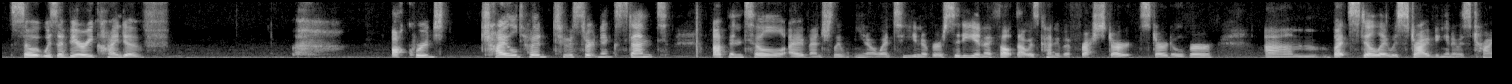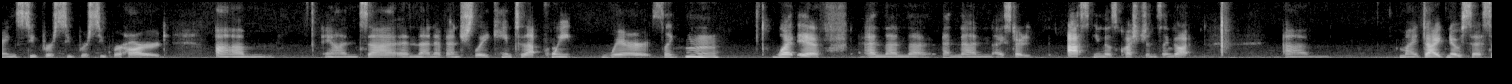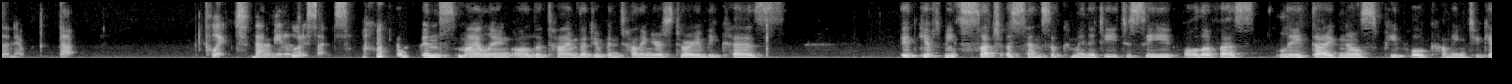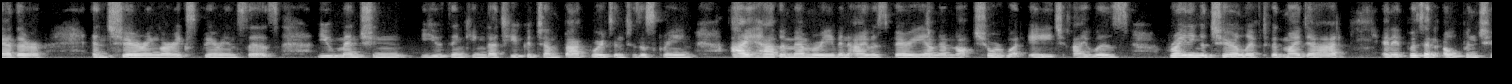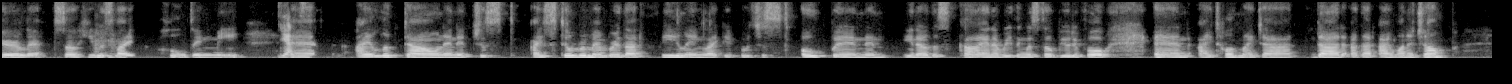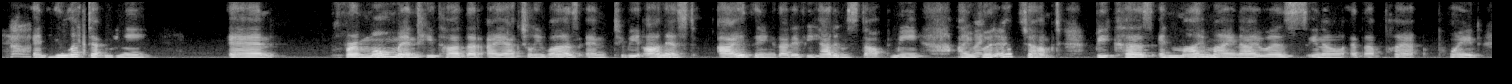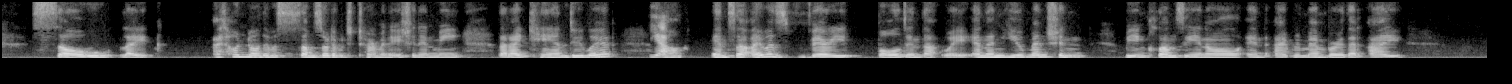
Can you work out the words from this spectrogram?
so it was a very kind of awkward childhood to a certain extent up until I eventually, you know, went to university and I felt that was kind of a fresh start, start over. Um, but still, I was striving and I was trying super, super, super hard. Um, and uh, and then eventually came to that point where it's like, hmm, what if? And then the, and then I started asking those questions and got um, my diagnosis, and it that clicked. That yeah. made a lot of sense. I've been smiling all the time that you've been telling your story because it gives me such a sense of community to see all of us late diagnosed people coming together and sharing our experiences. You mentioned you thinking that you could jump backwards into the screen. I have a memory when I was very young, I'm not sure what age, I was riding a chairlift with my dad, and it was an open chairlift. So he was mm-hmm. like holding me. Yes. And I looked down, and it just, I still remember that feeling like it was just open and you know the sky and everything was so beautiful and I told my dad dad uh, that I want to jump and he looked at me and for a moment he thought that I actually was. And to be honest, I think that if he hadn't stopped me, oh I would have jumped because in my mind, I was, you know, at that point so like, I don't know, there was some sort of a determination in me that I can do it. Yeah. Um, and so I was very bold in that way. And then you mentioned being clumsy and all. And I remember that I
